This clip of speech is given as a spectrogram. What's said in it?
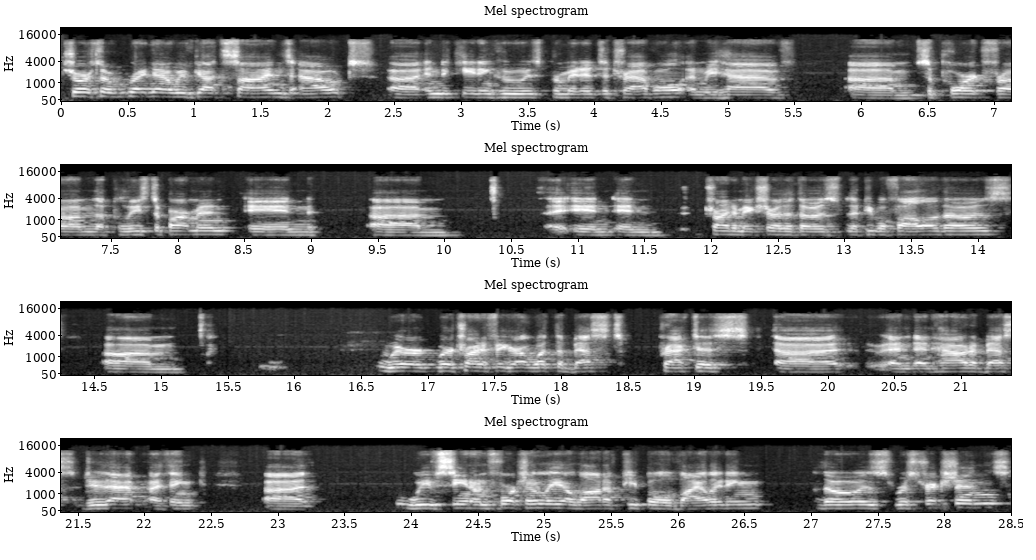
Sure. So right now we've got signs out uh, indicating who is permitted to travel, and we have um, support from the police department in um, in in trying to make sure that those that people follow those. Um, we're we're trying to figure out what the best practice uh, and and how to best do that. I think uh, we've seen unfortunately a lot of people violating those restrictions,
